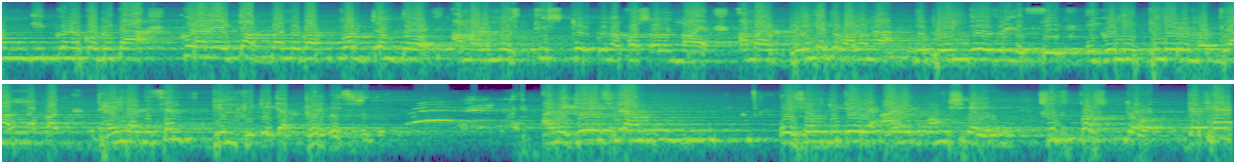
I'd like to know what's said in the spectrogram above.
সংগীত, কোনো কবিতা, কোরআনের কাব্যানুবাদ পর্যন্ত আমার মস্তিষ্কের কোনো ফসল নয়। আমার ব্রেনে তো ভালো না, যে ব্রেন দিয়ে এগুলি লিখছি। এগুলি দিলের মধ্যে আল্লাহ পাক ঢাইলা দিচ্ছেন দিল থেকে এটা বের হয়েছে শুধু। আমি গিয়েছিলাম এই সঙ্গীতের আরেক অংশে সুস্পষ্ট, দেখেন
